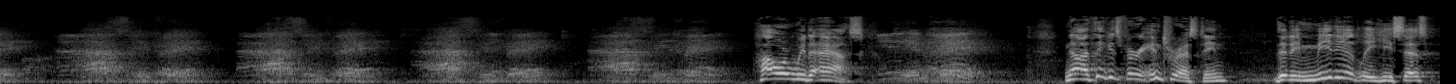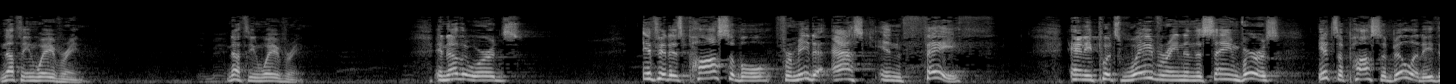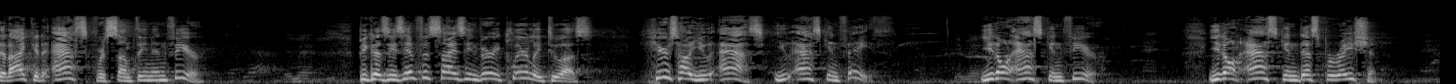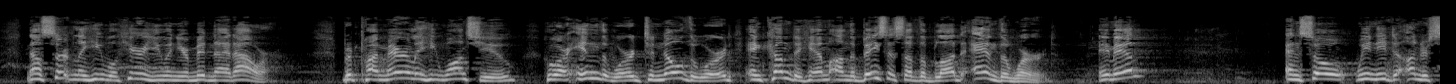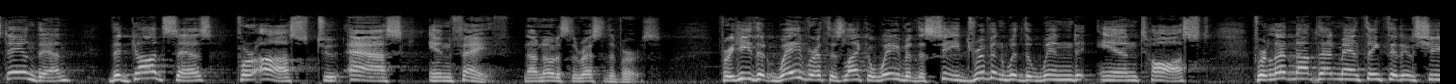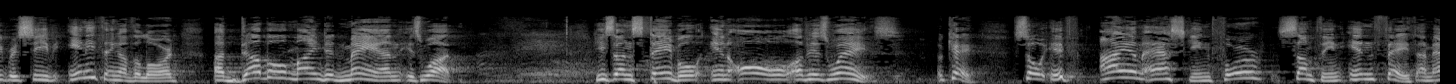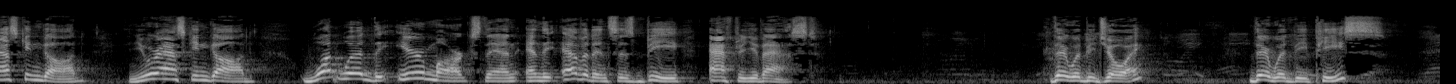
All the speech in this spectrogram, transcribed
How are we to ask? Now, I think it's very interesting that immediately he says, nothing wavering. Amen. Nothing wavering. In other words, if it is possible for me to ask in faith, and he puts wavering in the same verse, it's a possibility that I could ask for something in fear. Amen. Because he's emphasizing very clearly to us here's how you ask you ask in faith, Amen. you don't ask in fear. You don't ask in desperation. Now, certainly, He will hear you in your midnight hour. But primarily, He wants you who are in the Word to know the Word and come to Him on the basis of the blood and the Word. Amen? And so we need to understand then that God says for us to ask in faith. Now, notice the rest of the verse. For he that wavereth is like a wave of the sea, driven with the wind and tossed. For let not that man think that he shall receive anything of the Lord. A double minded man is what? Unstable. He's unstable in all of his ways. Okay, so if I am asking for something in faith, I'm asking God, and you're asking God, what would the earmarks then and the evidences be after you've asked? There would be joy. There would be peace.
